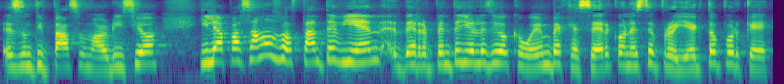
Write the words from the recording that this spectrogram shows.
es un tipazo, Mauricio. Y la pasamos bastante bien. De repente yo les digo que voy a envejecer con este proyecto porque,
